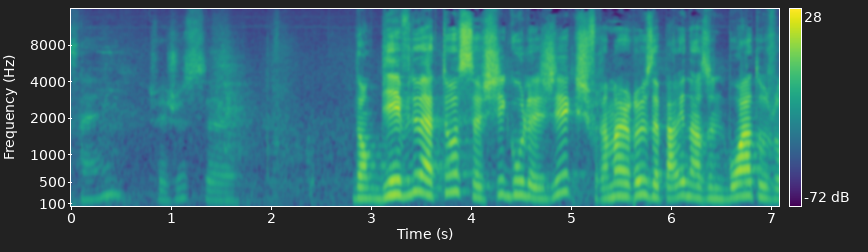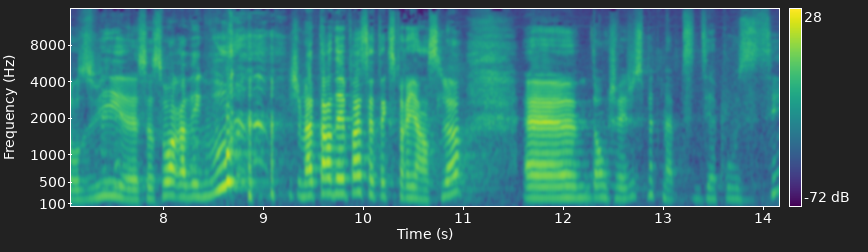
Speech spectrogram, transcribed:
Tiens, Je vais juste. euh, Donc, bienvenue à tous chez GoLogic. Je suis vraiment heureuse de parler dans une boîte aujourd'hui, euh, ce soir avec vous. je ne m'attendais pas à cette expérience-là. Euh, donc, je vais juste mettre ma petite diapositive.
